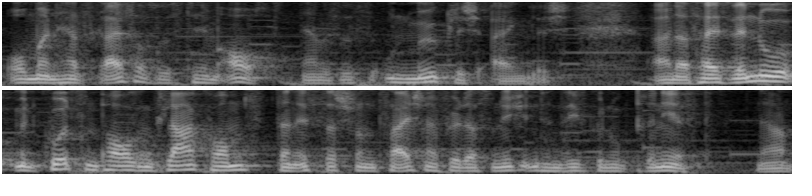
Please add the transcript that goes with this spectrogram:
und mein Herz-Kreislauf-System auch. Ja, das ist unmöglich eigentlich. Äh, das heißt, wenn du mit kurzen Pausen klarkommst, dann ist das schon ein Zeichen dafür, dass du nicht intensiv genug trainierst. Ja,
